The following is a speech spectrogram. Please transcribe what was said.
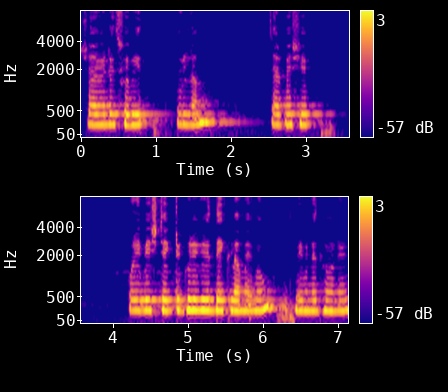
সবাই ছবি তুললাম। চারপাশে পরিবেশটা একটু ঘুরে ঘুরে দেখলাম এবং বিভিন্ন ধরনের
